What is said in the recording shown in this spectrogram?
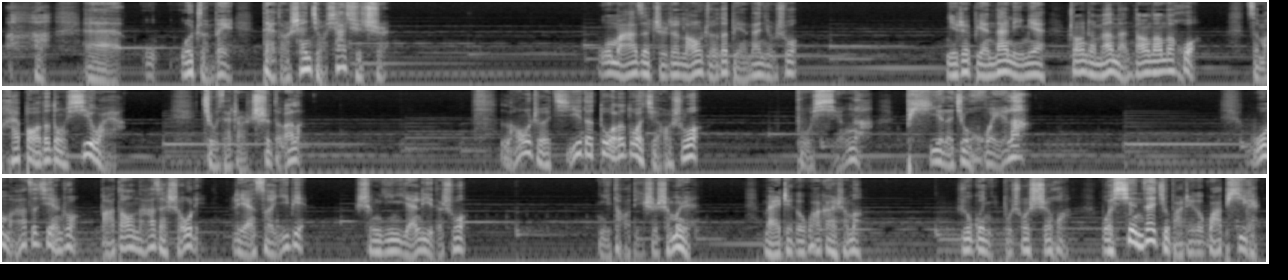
啊，呃，我我准备带到山脚下去吃。”吴麻子指着老者的扁担就说：“你这扁担里面装着满满当当的货，怎么还抱得动西瓜呀？就在这儿吃得了。”老者急得跺了跺脚，说：“不行啊，劈了就毁了。”吴麻子见状，把刀拿在手里，脸色一变，声音严厉地说：“你到底是什么人？买这个瓜干什么？如果你不说实话，我现在就把这个瓜劈开。”“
